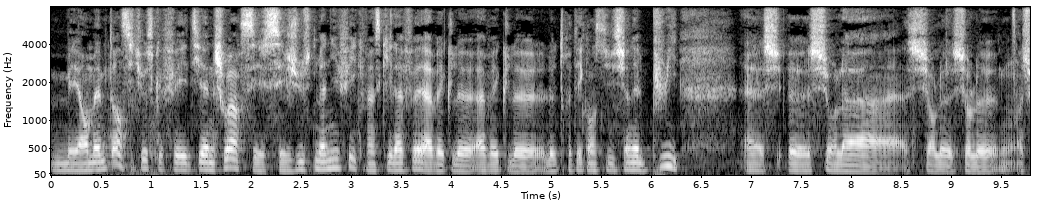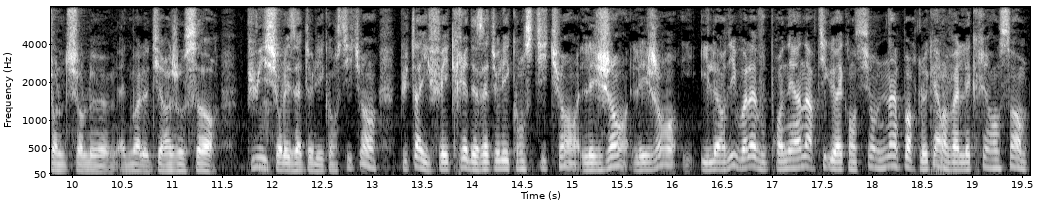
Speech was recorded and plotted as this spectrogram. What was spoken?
mais en même temps, si tu veux, ce que fait Étienne Chouard, c'est juste magnifique. Enfin, ce qu'il a fait avec le, avec le, le traité constitutionnel, puis euh, euh, sur la sur le sur le sur le sur le moi le tirage au sort puis sur les ateliers constituants. Putain il fait écrire des ateliers constituants. Les gens les gens il leur dit voilà vous prenez un article de la constitution n'importe lequel on va l'écrire ensemble.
